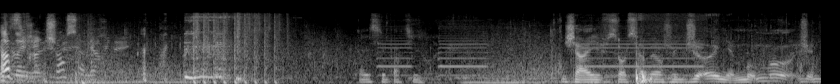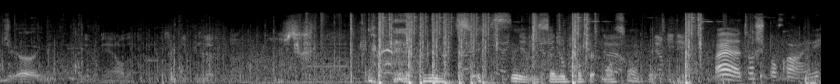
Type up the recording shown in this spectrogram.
Ah, bah j'ai une chance alors. Allez c'est parti. J'arrive sur le serveur, je join, Momo, je join. merde, c'est du pilote, là. Je ça veut complètement ça en fait. Ouais, attends, je suis pas encore arrivé.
